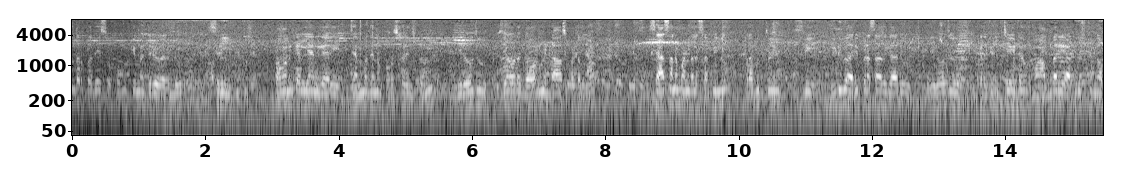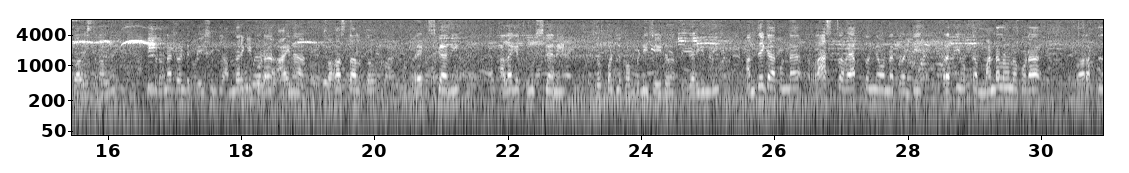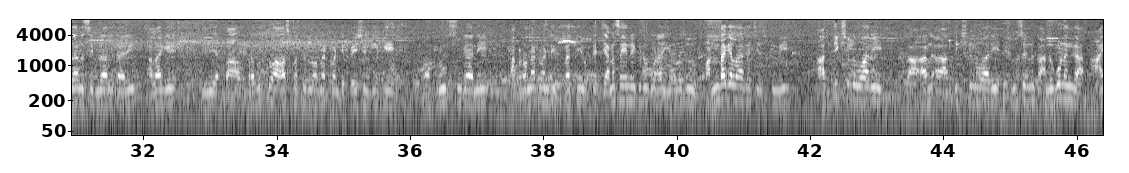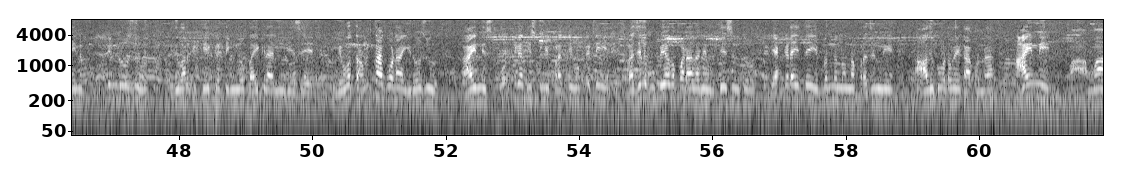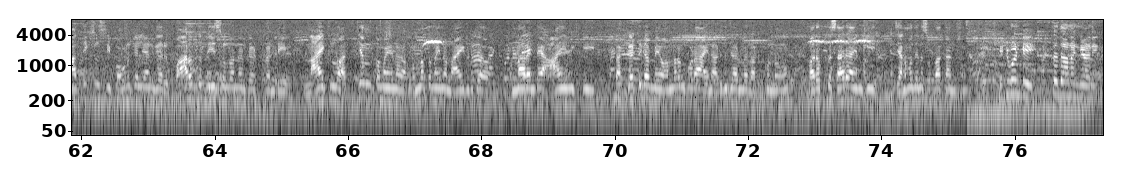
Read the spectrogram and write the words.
ఆంధ్రప్రదేశ్ ఉప ముఖ్యమంత్రి వర్యులు శ్రీ పవన్ కళ్యాణ్ గారి జన్మదినం పురస్కరించుకొని ఈరోజు విజయవాడ గవర్నమెంట్ హాస్పిటల్లో శాసన మండలి సభ్యులు ప్రభుత్వ శ్రీ పిడుగు హరిప్రసాద్ గారు ఈరోజు ఇక్కడికి విచ్చేయడం మా అందరి అదృష్టంగా భావిస్తున్నాము. ఇక్కడ ఉన్నటువంటి పేషెంట్లు అందరికీ కూడా ఆయన స్వహస్తాలతో బ్రెడ్స్ కానీ అలాగే ఫ్రూట్స్ కానీ దుప్పట్లు పంపిణీ చేయడం జరిగింది. అంతేకాకుండా రాష్ట్ర వ్యాప్తంగా ఉన్నటువంటి ప్రతి ఒక్క మండలంలో కూడా రక్తదాన శిబిరాలు కానీ అలాగే ఈ ప్రభుత్వ ఆసుపత్రిలో ఉన్నటువంటి పేషెంట్లకి ఫ్రూట్స్ కానీ అక్కడ ఉన్నటువంటి ప్రతి ఒక్క జన సైనికుడు కూడా ఈరోజు పండగలాగా చేసుకుని అధ్యక్షులు వారి అధ్యక్షులు వారి సూచనలకు అనుగుణంగా ఆయన పుట్టినరోజు ఇదివరకు కేక్ కటింగ్లో బైక్ ర్యాలీలు చేసే యువత అంతా కూడా ఈరోజు ఆయన్ని స్ఫూర్తిగా తీసుకుని ప్రతి ఒక్కటి ప్రజలకు ఉపయోగపడాలనే ఉద్దేశంతో ఎక్కడైతే ఇబ్బందులు ఉన్న ప్రజల్ని ఆదుకోవటమే కాకుండా ఆయన్ని మా- మా అధ్యక్షులు శ్రీ పవన్ కళ్యాణ్ గారు భారతదేశంలో ఉన్నటువంటి నాయకుల్లో అత్యంతమైన ఉన్నతమైన నాయకుడిగా ఉన్నారంటే ఆయనకి తగ్గట్టుగా మేమందరం కూడా ఆయన అడుగుజాడలో నడుపుకున్నాము. మరొక్కసారి ఆయనకి జన్మదిన శుభాకాంక్షలు. ఇటువంటి రక్తదానం కానీ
